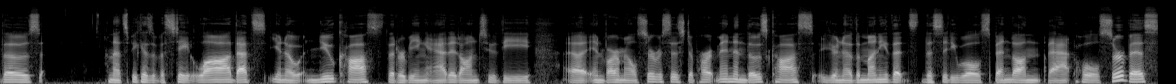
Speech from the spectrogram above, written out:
those and that's because of a state law. That's you know new costs that are being added onto the uh, environmental services department, and those costs, you know, the money that the city will spend on that whole service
